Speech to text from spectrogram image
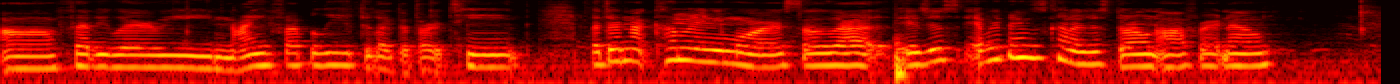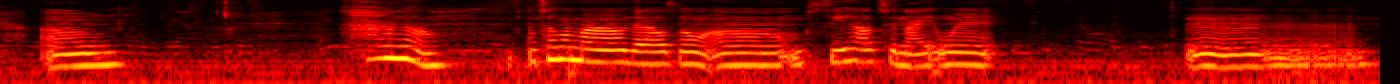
um, February 9th, I believe, through like the 13th. But they're not coming anymore. So that it's just, everything's just kind of just thrown off right now. Um, I don't know. I told my mom that I was to um, see how tonight went and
